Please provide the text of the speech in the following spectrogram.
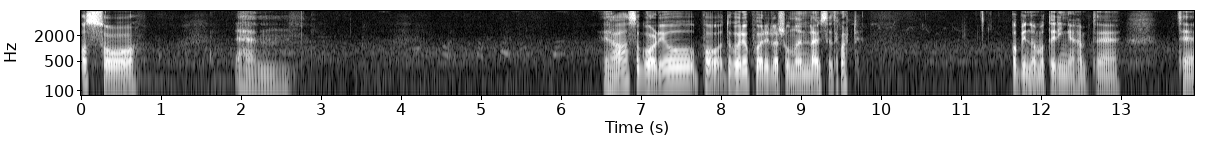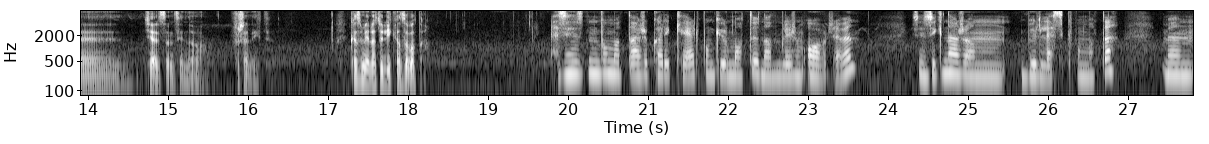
Og så em, Ja, så går det jo på, det går jo på relasjonene løs etter hvert. Og begynner å måtte ringe hjem til, til kjæresten sin og forskjellig. Hva som gjør at du liker den så godt, da? Jeg syns den på en måte er så karikert på en kul måte, uten at den blir sånn overdreven. Syns ikke den er sånn burlesk, på en måte, men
